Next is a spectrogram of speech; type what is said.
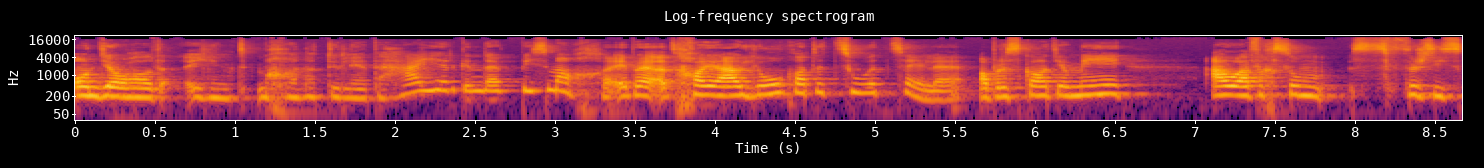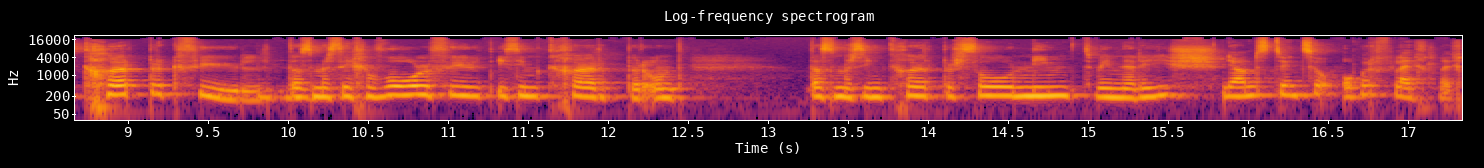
Und ja, halt, man kann natürlich daheim irgendetwas machen. Eben, es kann ja auch Yoga dazu zählen. Aber es geht ja mehr auch einfach so für sein Körpergefühl, mhm. dass man sich wohlfühlt in seinem Körper und dass man seinen Körper so nimmt, wie er ist. Ja, und es klingt so oberflächlich.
